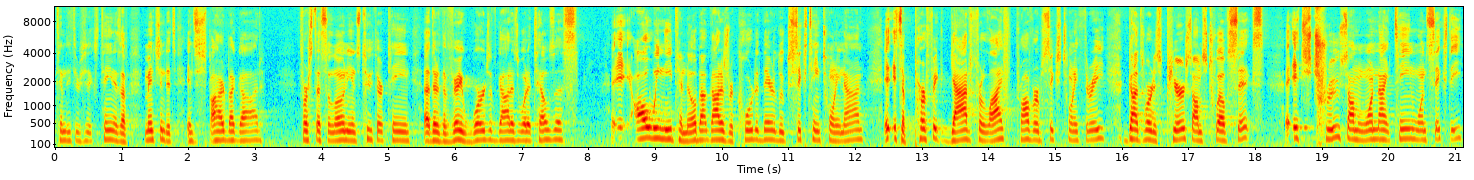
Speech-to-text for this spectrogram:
Timothy 3.16, as I've mentioned, it's inspired by God. 1 Thessalonians 2.13, uh, they're the very words of God is what it tells us. It, all we need to know about God is recorded there, Luke 16.29. It, it's a perfect guide for life, Proverbs 6.23. God's word is pure, Psalms 12.6. It's true, Psalm 119, 160.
